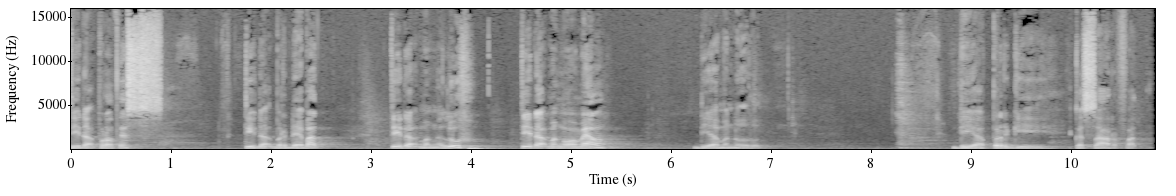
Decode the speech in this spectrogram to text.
tidak protes, tidak berdebat, tidak mengeluh, tidak mengomel, dia menurut. Dia pergi ke Sarfat.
